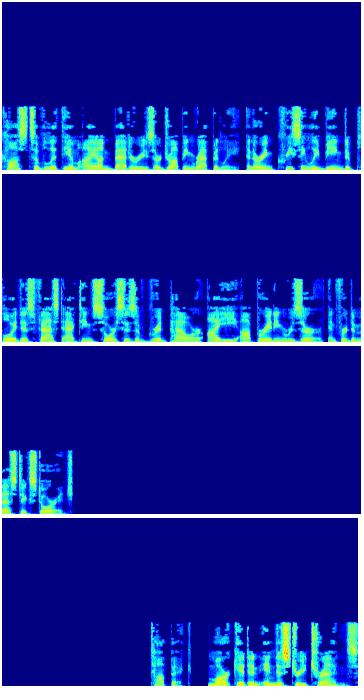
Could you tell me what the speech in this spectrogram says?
Costs of lithium-ion batteries are dropping rapidly, and are increasingly being deployed as fast-acting sources of grid power i.e. operating reserve and for domestic storage. Market and industry trends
